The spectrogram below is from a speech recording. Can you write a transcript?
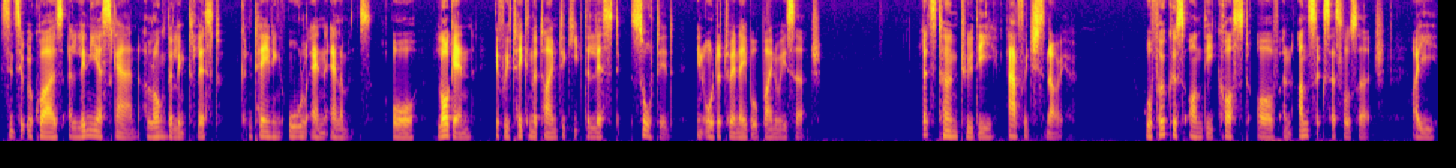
since it requires a linear scan along the linked list containing all n elements, or log n if we've taken the time to keep the list sorted in order to enable binary search. Let's turn to the average scenario we'll focus on the cost of an unsuccessful search, i.e.,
